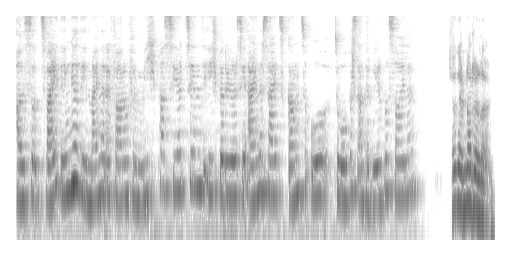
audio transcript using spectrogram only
also zwei Dinge, die in meiner Erfahrung für mich passiert sind. Ich berühre sie einerseits ganz zu oberst an der Wirbelsäule, So they're not alone.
